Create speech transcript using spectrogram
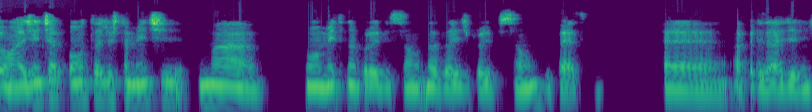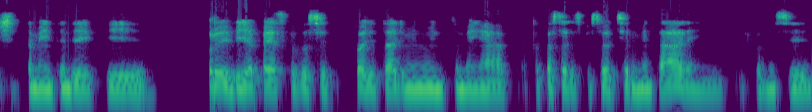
Bom, a gente aponta justamente uma, um aumento na proibição, nas leis de proibição de pesca. É, apesar de a gente também entender que proibir a pesca você pode estar diminuindo também a, a capacidade das pessoas de se alimentarem e fornecer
